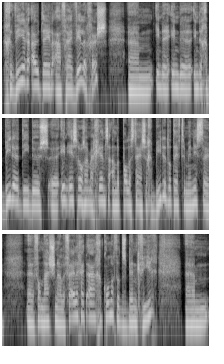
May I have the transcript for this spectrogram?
geweren uitdelen aan vrijwilligers. Um, in, de, in, de, in de gebieden die dus uh, in Israël zijn, maar grenzen aan de Palestijnse gebieden. Dat heeft de minister van Nationale Veiligheid aangekondigd. Dat is Ben. Um,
